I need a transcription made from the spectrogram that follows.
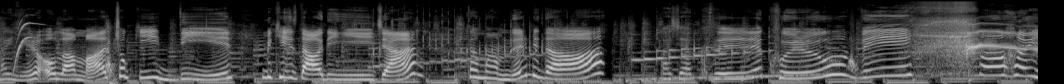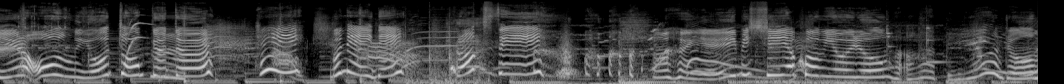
hayır olamaz. Çok iyi değil. Bir kez daha deneyeceğim. Tamamdır bir daha. Bacakları, kuyruğu ve... Hayır olmuyor. Çok kötü. Hey bu neydi? Roxy. Hayır bir şey yapamıyorum. Aa, biliyorum.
